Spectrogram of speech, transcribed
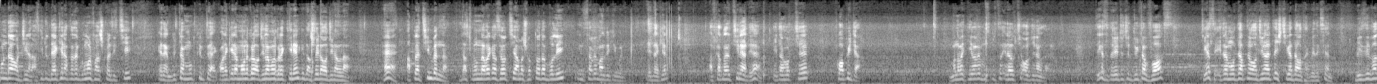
কোনটা অরিজিনাল আজকে একটু দেখেন, আপনাদের গুমর ফাঁস করে দিচ্ছি। এ দেখেন, দুইটা মুখ কিন্তু এক। অনেকে এটা মনে করে অরিজিনাল মনে করে কিনেন, কিন্তু আসলে এটা অরিজিনাল না। হ্যাঁ আপনারা চিনবেন না। জাস্ট মুন্নাবার কাছে হচ্ছে আমরা সত্য কথা বলি, ইনসাফে মাল বিক্রি করি। এ দেখেন, আজকে আপনাদের চিনে আদি হ্যাঁ? এটা হচ্ছে কপিটা। মনে হয় কীভাবে বুঝতে এটা হচ্ছে অরিজিনালটা ঠিক আছে? তো এটা হচ্ছে দুইটা বক্স ঠিক আছে? এটার মধ্যে আপনার অরিজিনাল একটা স্টিকার দেওয়া থাকবে, দেখছেন? ভিজিবল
